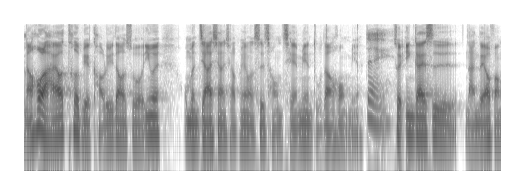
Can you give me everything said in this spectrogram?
然后后来还要特别考虑到说，因为我们假想小朋友是从前面读到后面，对。所以应该是男的要放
